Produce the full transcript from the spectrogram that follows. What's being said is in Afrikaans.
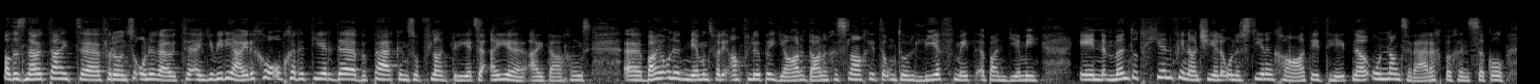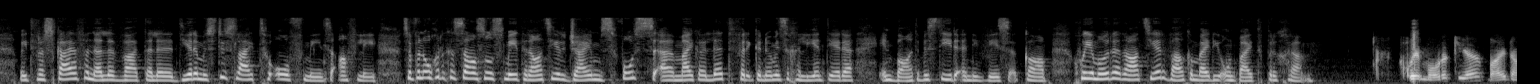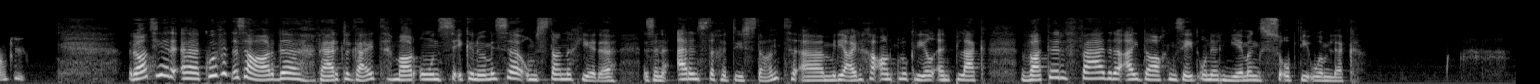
Al dis nou tyd uh, vir ons onderhoud. Uh, jy weet die huidige opgedateerde beperkings op vlak 3 het sy eie uitdagings. Uh, baie ondernemings wat die afgelope jaar daarin geslaag het om te oorleef met 'n pandemie en min tot geen finansiële ondersteuning gehad het, het nou onlangs regtig begin sukkel met verskeie van hulle wat hulle deure moes toesluit of mense aflê. So vanoggend gesels ons met Raadsheer James Vos, uh, Michael Lit vir ekonomiese geleenthede en batebestuur in die Wes-Kaap. Goeiemôre Raadsheer, welkom by die ontbytprogram. Goeiemôre Kia, baie dankie. Raadsheer, uh, COVID is 'n harde werklikheid, maar ons ekonomiese omstandighede is in 'n ernstige toestand. Uh, met die huidige aanklokreël in plek, watter verdere uitdagings het ondernemings op die oomblik?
